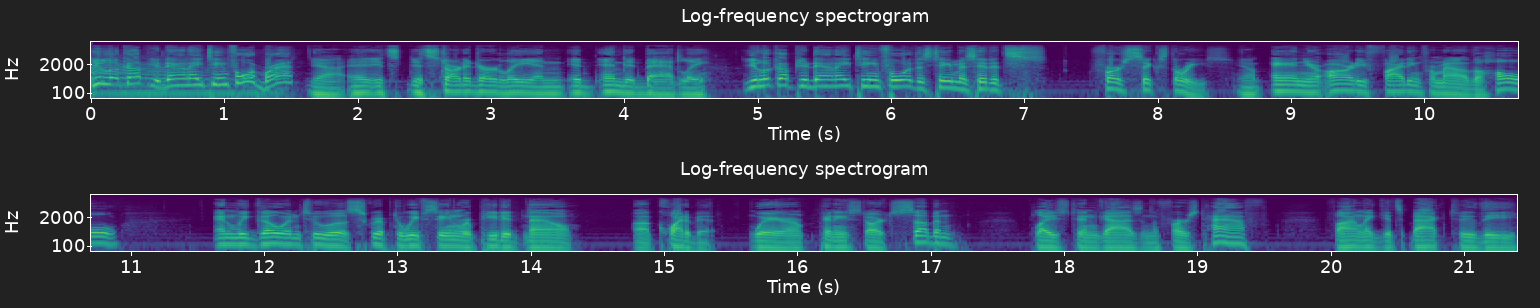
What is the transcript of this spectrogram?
You look up you're down 18-4 brad Yeah, it- it's it started early and it ended badly. you look up you're down 18-4 this team has hit its first six threes Yep. and you're already fighting from out of the hole and we go into a script that we've seen repeated now uh, quite a bit where penny starts subbing plays 10 guys in the first half finally gets back to the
